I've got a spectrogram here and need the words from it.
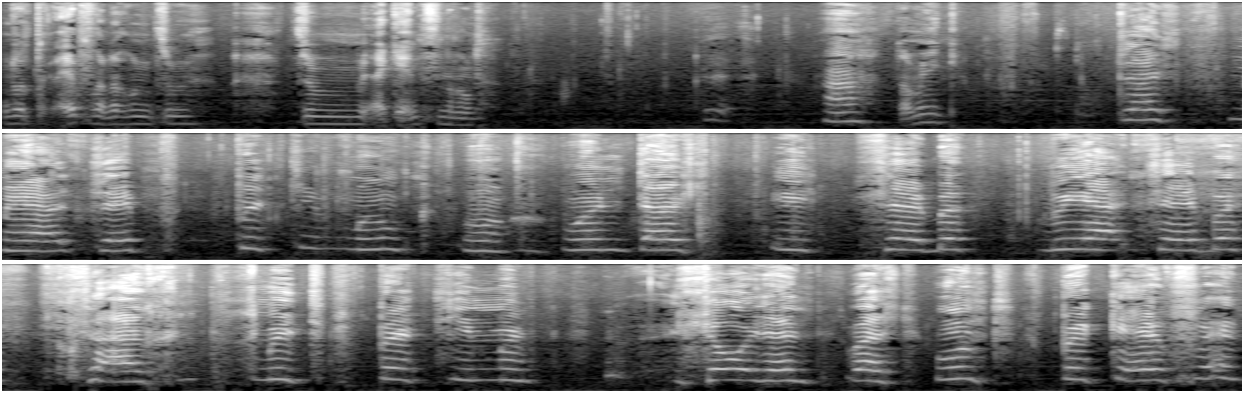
oder drei Forderungen zum, zum Ergänzen hat. Ah, Dominik? dass mehr Selbstbestimmung und, und dass ich selber, wir selber Sachen mitbestimmen sollen, was uns betreffen.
